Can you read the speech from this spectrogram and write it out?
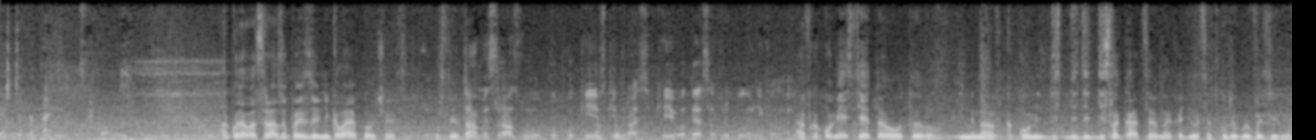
Є ще питання? А куда вас сразу повезли в Николаев, получается? После Да, этого? ми сразу по, по київській трасі Київ-Одеса прибули в Ніколаїв. А в каком месте это вот э, именно в каком дис- ди- дислокация находилась, откуда вы возили?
